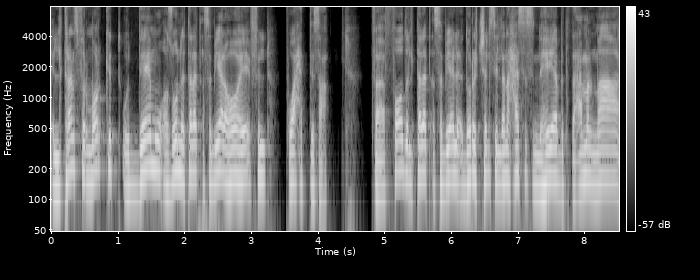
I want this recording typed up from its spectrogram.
ال transfer market قدامه أظن ثلاث أسابيع لو هو هيقفل في 1 9 ففاضل ثلاث أسابيع لإدارة تشيلسي اللي أنا حاسس إن هي بتتعامل مع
